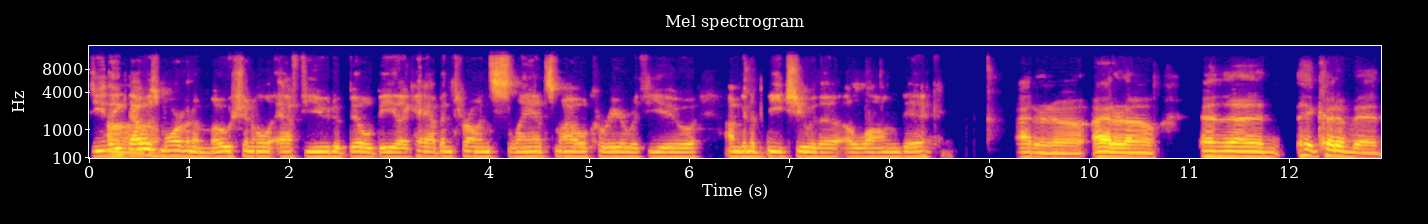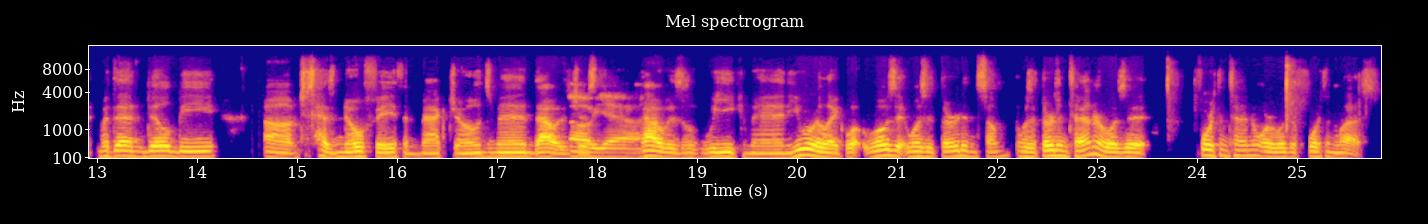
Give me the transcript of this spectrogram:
Do you think that was Uh, more of an emotional fu to Bill B? Like, hey, I've been throwing slants my whole career with you. I'm gonna beat you with a, a long dick. I don't know. I don't know. And then it could have been, but then Bill B um, just has no faith in Mac Jones, man. That was just Oh yeah. that was weak, man. You were like, what, what was it? Was it third and some? Was it third and ten, or was it fourth and ten, or was it fourth and less?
